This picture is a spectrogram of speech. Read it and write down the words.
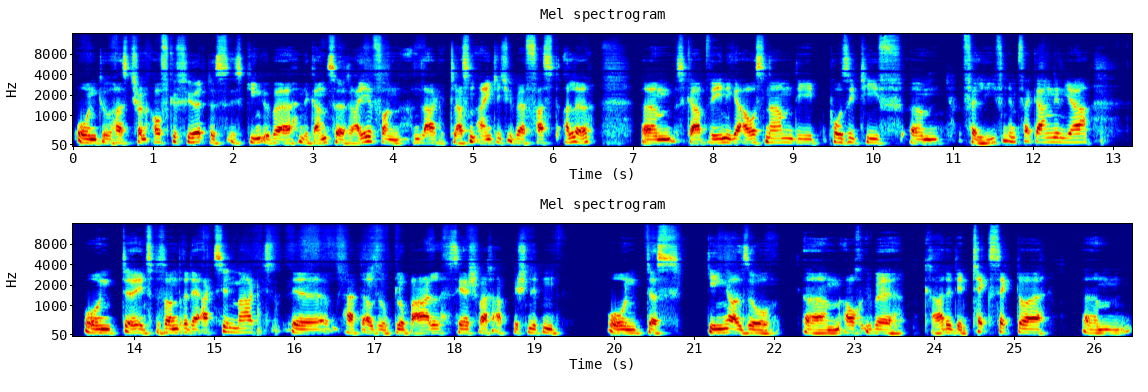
Und du hast schon aufgeführt, dass es ging über eine ganze Reihe von Anlageklassen, eigentlich über fast alle. Ähm, es gab wenige Ausnahmen, die positiv ähm, verliefen im vergangenen Jahr. Und äh, insbesondere der Aktienmarkt äh, hat also global sehr schwach abgeschnitten. Und das ging also ähm, auch über gerade den Tech-Sektor. Ähm,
